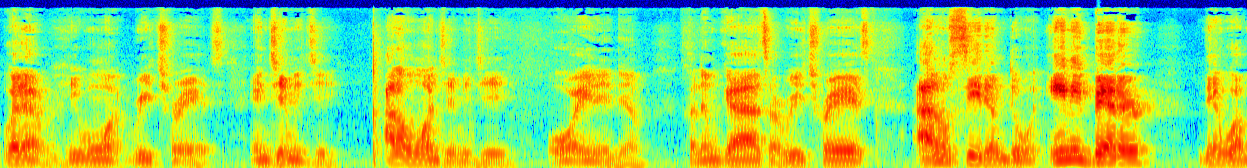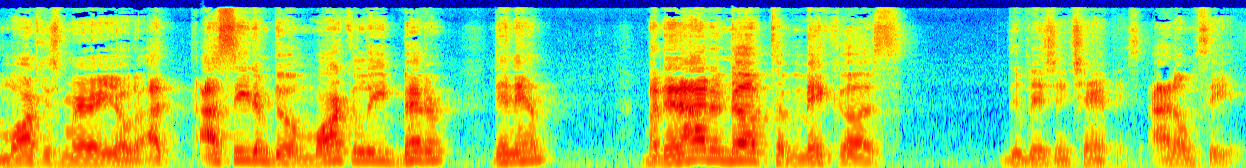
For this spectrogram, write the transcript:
whatever. He want retreads and Jimmy G. I don't want Jimmy G or any of them because them guys are retreads. I don't see them doing any better than what Marcus Mariota. I, I see them doing markedly better than them, but they're not enough to make us division champions. I don't see it.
